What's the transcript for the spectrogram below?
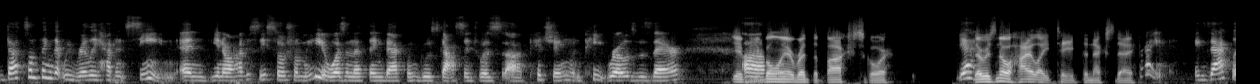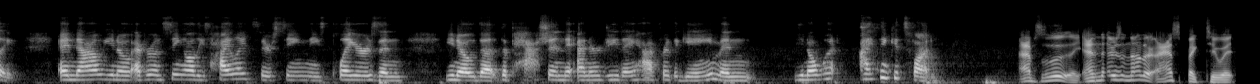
that's something that we really haven't seen. And you know, obviously, social media wasn't a thing back when Goose Gossage was uh, pitching, when Pete Rose was there. If Uh, you've only read the box score, Yeah, there was no highlight tape the next day. Right, exactly. And now, you know, everyone's seeing all these highlights. They're seeing these players and, you know, the the passion, the energy they have for the game. And you know what? I think it's fun. Absolutely. And there's another aspect to it.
